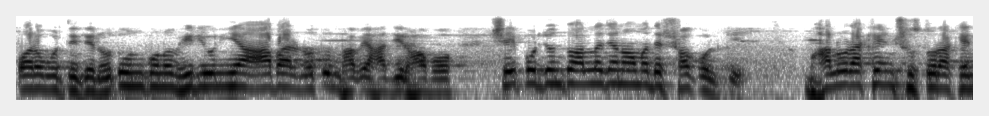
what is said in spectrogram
পরবর্তীতে নতুন কোনো ভিডিও নিয়ে আবার নতুনভাবে হাজির হব। সেই পর্যন্ত আল্লাহ যেন আমাদের সকলকে ভালো রাখেন, সুস্থ রাখেন,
